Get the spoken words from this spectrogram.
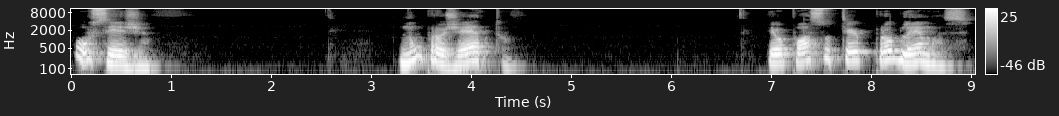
Ou seja, num projeto eu posso ter problemas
